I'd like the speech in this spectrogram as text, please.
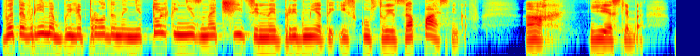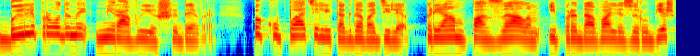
В это время были проданы не только незначительные предметы искусства из запасников. Ах, если бы, были проданы мировые шедевры – Покупателей тогда водили прям по залам и продавали за рубеж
